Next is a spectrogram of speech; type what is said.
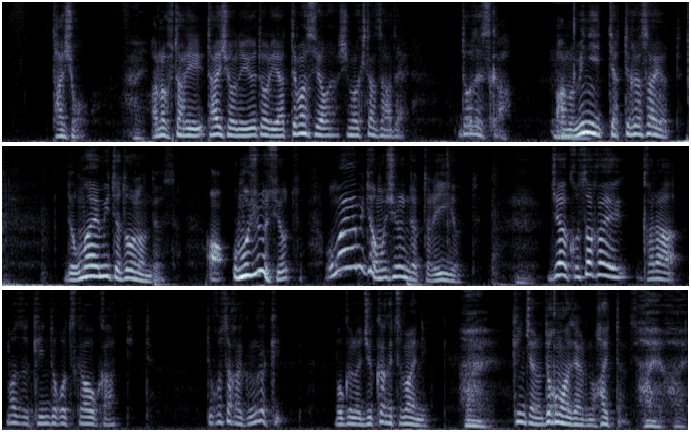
「大将はい。あの二人大将の言う通りやってますよ下北沢で。どうですか？あの見に行ってやってくださいよって。でお前見てどうなんだよってあ面白いですよって。お前が見て面白いんだったらいいよって、じゃあ小堺からまず金床使おうかって言って。で小堺君がき僕の10ヶ月前にはい。金ちゃんのどこまでやるの入ったんですよ。はいはい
